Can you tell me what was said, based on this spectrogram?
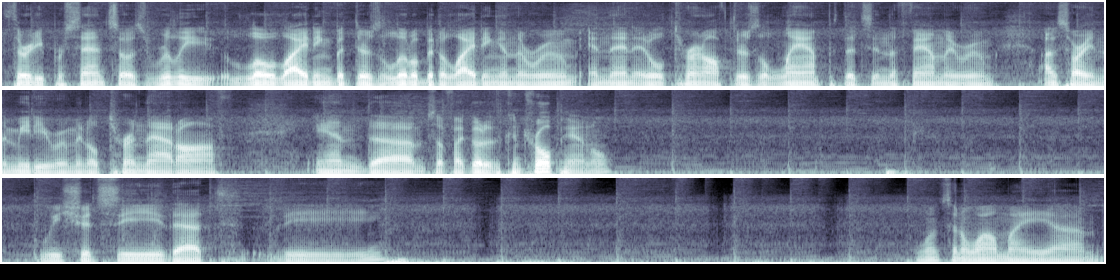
30%, so it's really low lighting, but there's a little bit of lighting in the room, and then it'll turn off. There's a lamp that's in the family room. I'm sorry, in the media room. It'll turn that off. And um, so if I go to the control panel, we should see that the once in a while my um,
